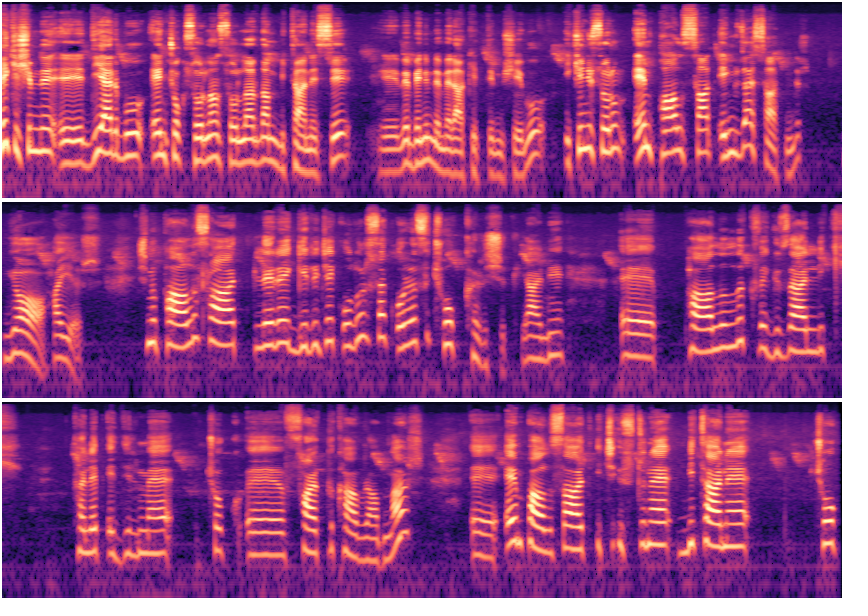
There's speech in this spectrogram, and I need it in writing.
Peki şimdi diğer bu en çok sorulan sorulardan bir tanesi e, ve benim de merak ettiğim bir şey bu. İkinci sorum en pahalı saat en güzel saat midir? Yo, hayır. Şimdi pahalı saatlere girecek olursak orası çok karışık. Yani e, pahalılık ve güzellik talep edilme çok e, farklı kavramlar. E, en pahalı saat içi üstüne bir tane çok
